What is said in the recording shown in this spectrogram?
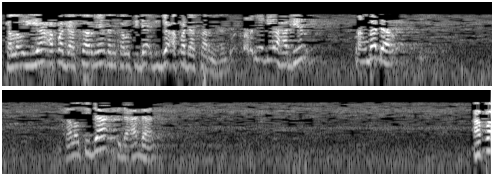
Kalau iya apa dasarnya dan kalau tidak juga apa dasarnya? Dasarnya dia hadir perang Badar. Kalau tidak, tidak ada. Apa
